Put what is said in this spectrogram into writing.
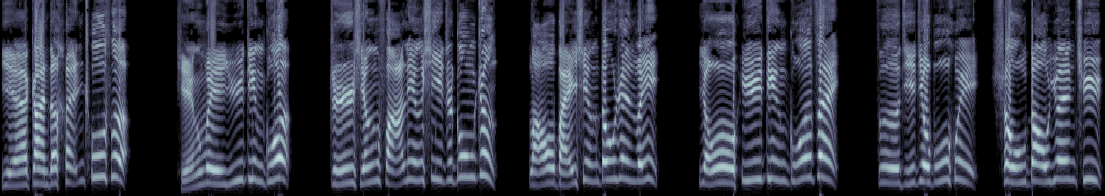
也干得很出色。廷尉于定国。”执行法令细致公正，老百姓都认为有于定国在，自己就不会受到冤屈，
